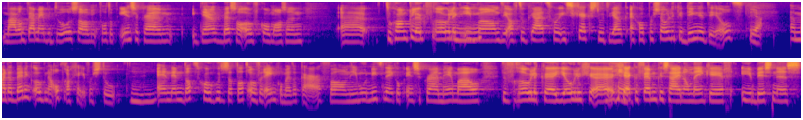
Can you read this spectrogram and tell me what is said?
Maar wat ik daarmee bedoel is dan bijvoorbeeld op Instagram. Ik denk dat ik best wel overkom als een eh, toegankelijk, vrolijk Mhm. iemand. Die af en toe gaat gewoon iets geks doet. Die ook echt wel persoonlijke dingen deelt. Ja. Eh, maar dat ben ik ook naar opdrachtgevers toe. Mhm. En, en dat het gewoon goed is dat dat overeenkomt met elkaar. Van, je moet niet in één keer op Instagram helemaal de vrolijke, jolige, gekke femke zijn. Dan in één keer in je business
